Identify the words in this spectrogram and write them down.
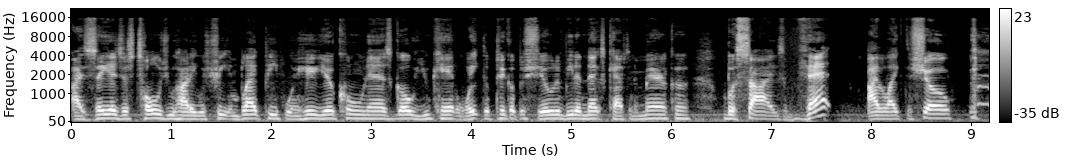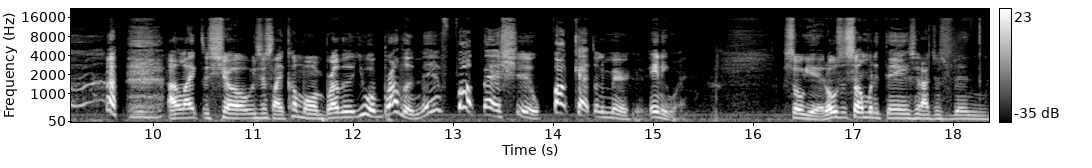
Isaiah just told you how they was treating black people, and here your coon ass go. You can't wait to pick up the shield and be the next Captain America. Besides that, I like the show. I like the show. It's just like, come on, brother, you a brother, man. Fuck that shit. Fuck Captain America. Anyway. So yeah, those are some of the things that I just been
